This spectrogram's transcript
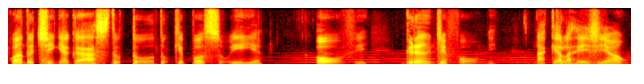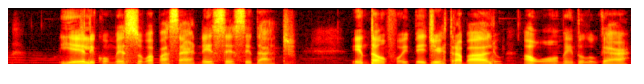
Quando tinha gasto tudo o que possuía, houve grande fome naquela região e ele começou a passar necessidade. Então foi pedir trabalho ao homem do lugar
